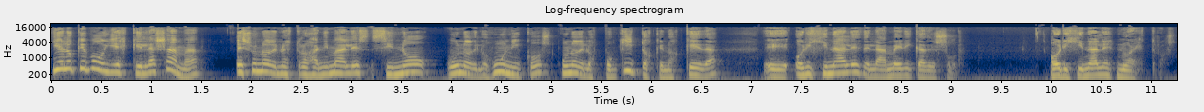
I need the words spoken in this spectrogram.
Y a lo que voy es que la llama es uno de nuestros animales, si no uno de los únicos, uno de los poquitos que nos queda, eh, originales de la América del Sur. Originales nuestros.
